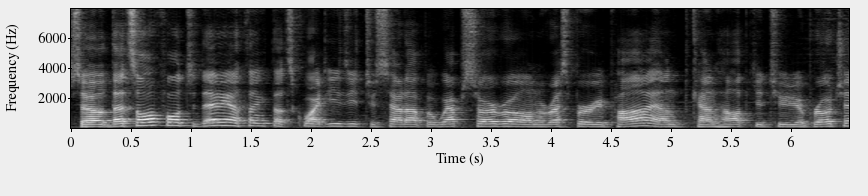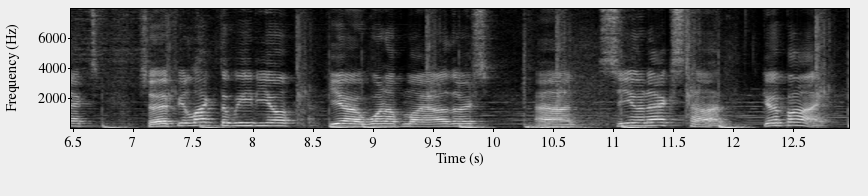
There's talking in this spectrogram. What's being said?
So that's all for today. I think that's quite easy to set up a web server on a Raspberry Pi and can help you to your projects. So if you liked the video, here are one of my others and see you next time. Goodbye.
